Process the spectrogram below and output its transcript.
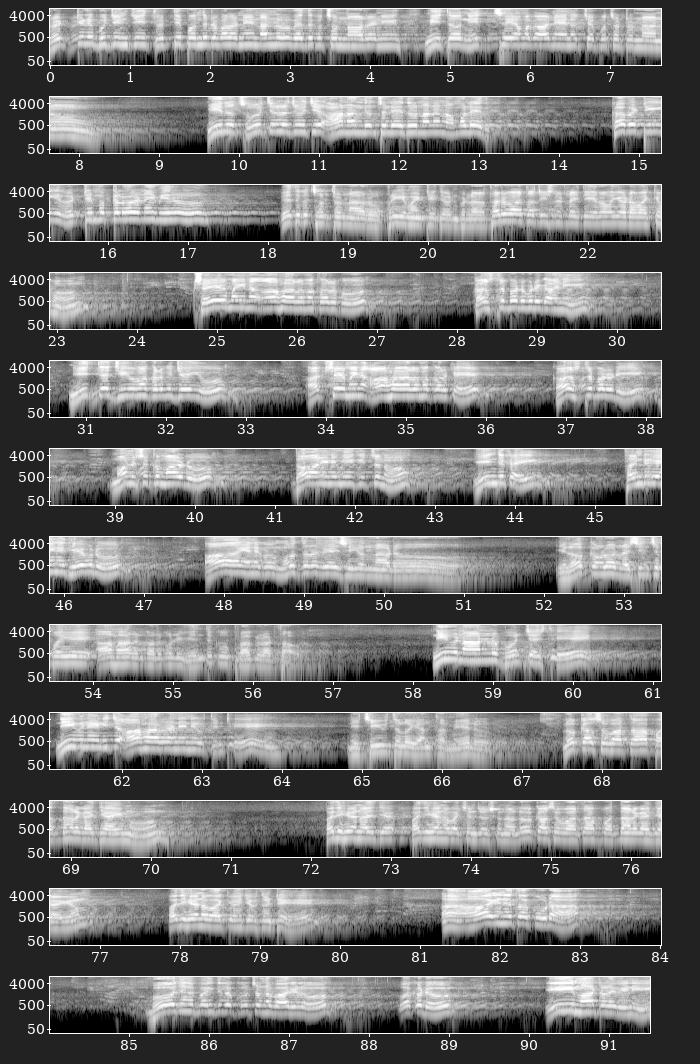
రొట్టెలు భుజించి తృప్తి పొందడం వలనే నన్ను వెతుకుచున్నారని మీతో నిశ్చయముగా నేను చెప్పుచుంటున్నాను. మీరు సూచనలు చూచి ఆనందించలేదు నన్ను నమ్మలేదు. కాబట్టి ఈ రొట్టె ముక్కల వలనే మీరు వెతుకుచుంటున్నారు ప్రియమైన దేవుని పిల్లలు తరువాత చూసినట్లయితే ఇరవై ఏడవ వాక్యము. క్షయమైన ఆహారము కొరకు కష్టపడుబడి కానీ నిత్య జీవము కలుగు చేయు అక్షయమైన ఆహారము కొరకే కష్టపడి మనుషు కుమారుడు దానిని మీకు ఇచ్చును ఇందుకై తండ్రి అయిన దేవుడు ఆయనకు ముద్ర వేసి ఉన్నాడు. ఈ లోకంలో నశించిపోయే ఆహారం కొరకు ఎందుకు ప్రాకులాడతావు? నీవు నాన్ను భోంచేస్తే నీవు నేను ఇచ్చే ఆహారాన్ని నీవు తింటే నీ జీవితంలో ఎంత మేలు? లోకాసు వార్త పద్నాలుగు అధ్యాయము పదిహేను అధ్యాయ పదిహేను వచ్చిన చూసుకుందాం. లోకాసు వార్త పద్నాలుగు అధ్యాయం పదిహేను వాక్యం ఏం చెబుతుంటే ఆయనతో కూడా భోజన పంక్తిలో కూర్చున్న వారిలో ఒకడు ఈ మాటలు విని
